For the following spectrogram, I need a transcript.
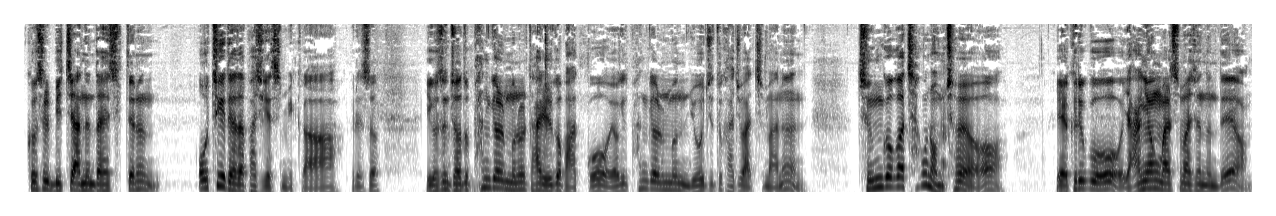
그것을 믿지 않는다 했을 때는 어떻게 대답하시겠습니까? 그래서 이것은 저도 판결문을 다 읽어봤고 여기 판결문 요지도 가져왔지만은 증거가 차고 넘쳐요. 예 그리고 양형 말씀하셨는데요.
